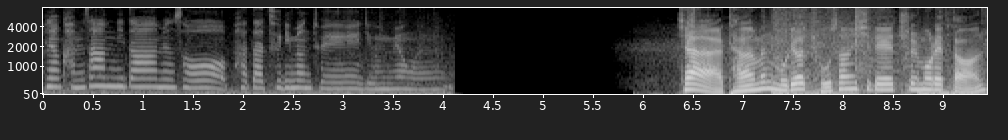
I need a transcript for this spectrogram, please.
그냥 감사합니다 하면서 받아들이면 돼, 네 운명을. 자, 다음은 무려 조선시대에 출몰했던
